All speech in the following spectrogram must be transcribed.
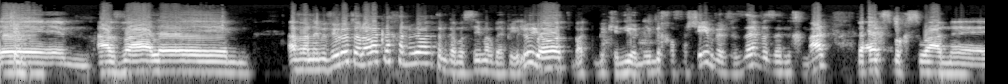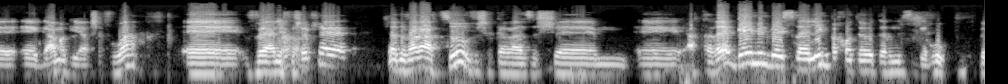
אמ, אבל אמ, אבל הם הביאו אותו לא רק לחנויות, הם גם עושים הרבה פעילויות, בקניונים בחופשים וזה, וזה נחמד, וה Xbox One גם מגיע השבוע, אה, ואני חושב ש... שהדבר העצוב שקרה זה שאתרי gaming הישראלים פחות או יותר נסגרו.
